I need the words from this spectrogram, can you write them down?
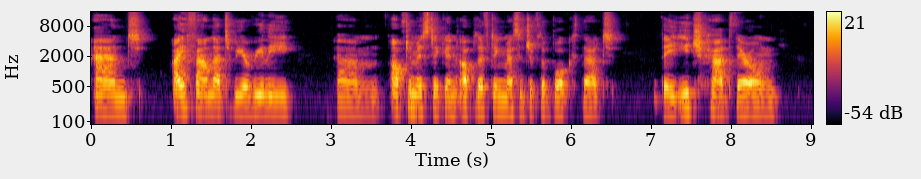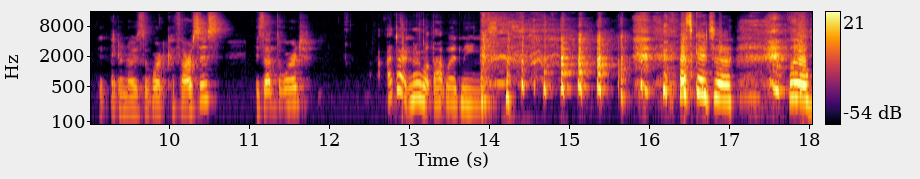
And I found that to be a really um, optimistic and uplifting message of the book that they each had their own, I don't know, is the word catharsis? Is that the word? i don't know what that word means go to little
